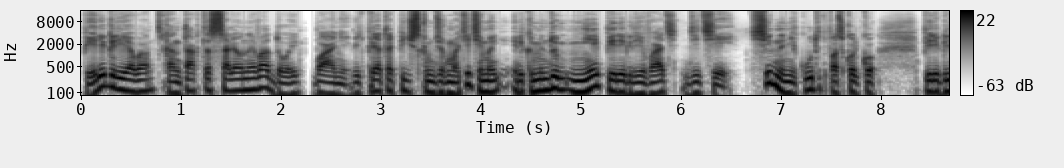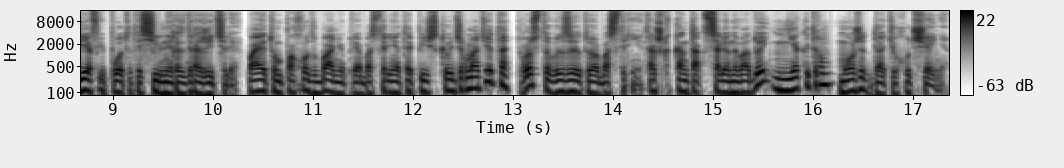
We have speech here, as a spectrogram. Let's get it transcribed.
Перегрева, контакта с соленой водой, бани. Ведь при атопическом дерматите мы рекомендуем не перегревать детей сильно не кутать, поскольку перегрев и пот – это сильные раздражители. Поэтому поход в баню при обострении атопического дерматита просто вызовет это обострение. Так что контакт с соленой водой некоторым может дать ухудшение.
